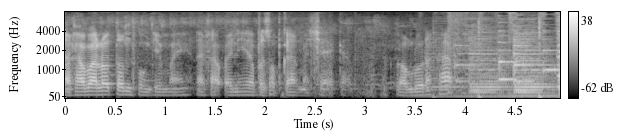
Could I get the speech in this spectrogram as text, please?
นะครับ ว่าลดต้นทุนจริงไหมนะครับ อันนี้เราประสบการณ์มาแชร์กัน ลองดูนะครับ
